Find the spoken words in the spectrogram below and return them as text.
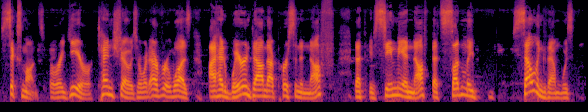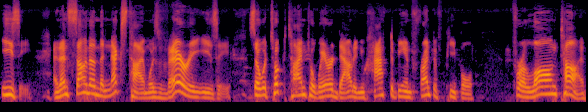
six months or a year or 10 shows or whatever it was, I had wearing down that person enough that they've seen me enough that suddenly selling them was easy. And then selling them the next time was very easy. So it took time to wear it down, and you have to be in front of people for a long time,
